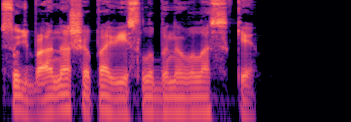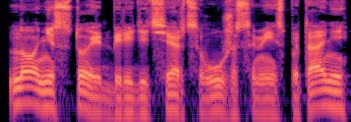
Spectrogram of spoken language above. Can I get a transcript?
судьба наша повисла бы на волоске. Но не стоит бередить сердце ужасами испытаний,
